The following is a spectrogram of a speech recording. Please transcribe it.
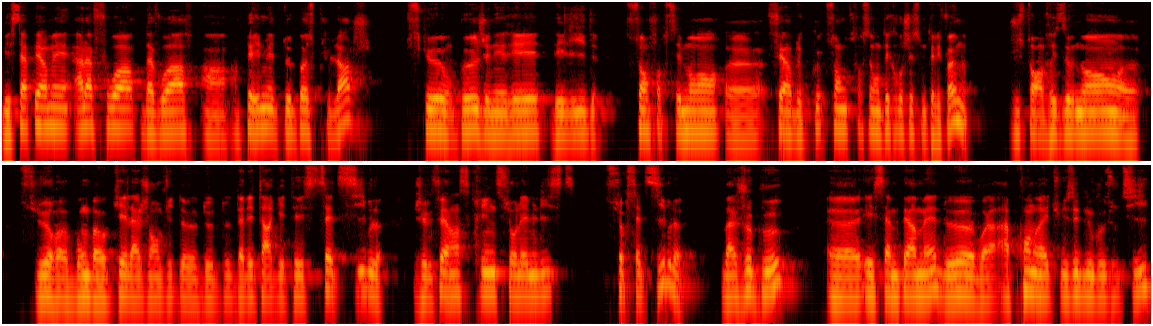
mais ça permet à la fois d'avoir un, un périmètre de poste plus large, puisqu'on peut générer des leads sans forcément euh, faire de, sans forcément décrocher son téléphone, juste en raisonnant euh, sur euh, bon bah ok là j'ai envie d'aller targeter cette cible, je vais me faire un screen sur l'M-list sur cette cible, bah je peux et ça me permet de voilà apprendre à utiliser de nouveaux outils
